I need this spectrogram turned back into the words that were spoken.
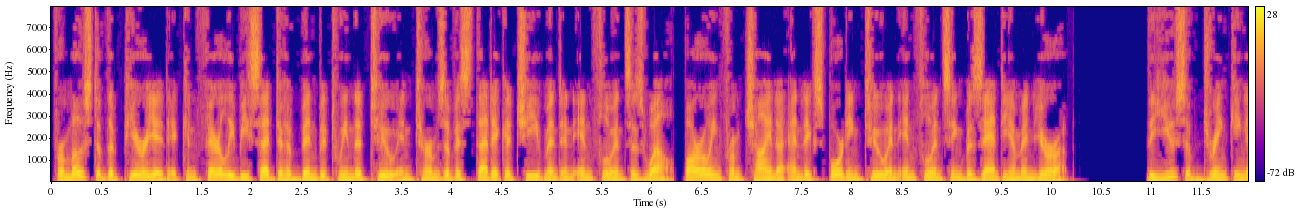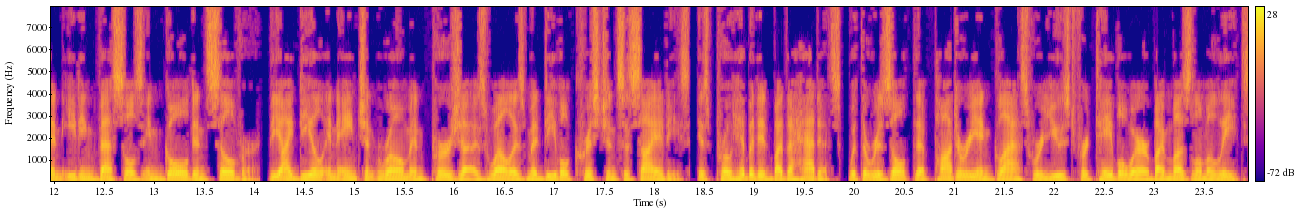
For most of the period it can fairly be said to have been between the two in terms of aesthetic achievement and influence as well, borrowing from China and exporting to and influencing Byzantium and Europe. The use of drinking and eating vessels in gold and silver, the ideal in ancient Rome and Persia as well as medieval Christian societies, is prohibited by the hadiths, with the result that pottery and glass were used for tableware by Muslim elites,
